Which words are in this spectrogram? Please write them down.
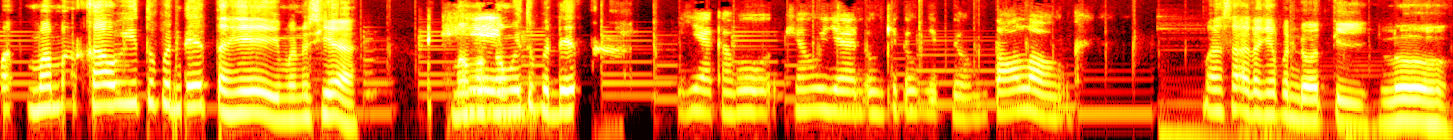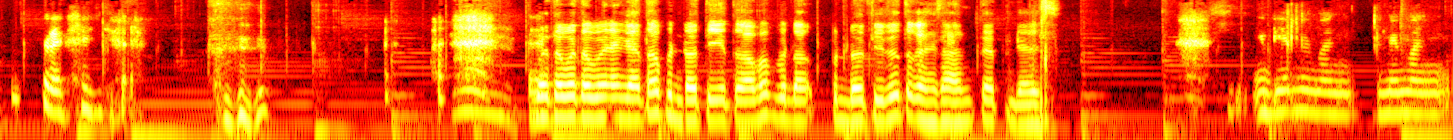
Ma- Mama kau itu pendeta, hei manusia. Mama Hei, kamu itu pendeta. Iya kamu Kamu jangan ungkit-ungkit dong Tolong Masa anaknya pendoti? Loh, buat teman-teman yang nggak tahu pendoti itu apa, pendo- pendoti itu tukang santet, guys. Dia memang memang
